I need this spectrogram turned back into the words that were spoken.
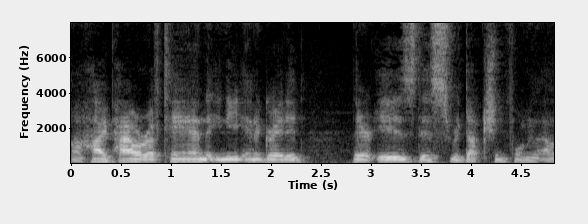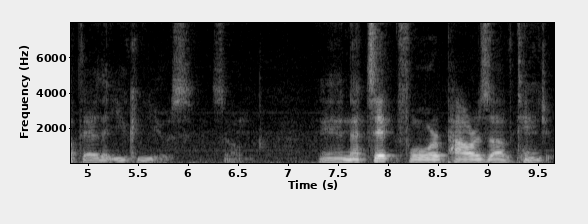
a high power of tan that you need integrated, there is this reduction formula out there that you can use. So, and that's it for powers of tangent.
